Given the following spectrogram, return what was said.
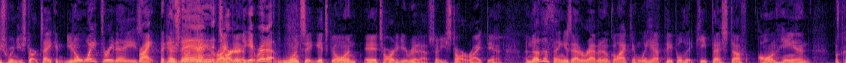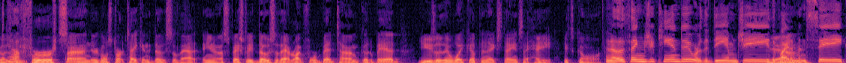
is when you start taking. You don't wait three days. Right, because then it it's harder then. to get rid of. Once it gets going, it's hard to get rid of. So you start right then. Another thing is that arabinogalactan. We have people that keep that stuff on hand because Yeah. the first sign they're going to start taking a dose of that. You know, especially a dose of that right before bedtime. Go to bed. Usually they'll wake up the next day and say, "Hey, it's gone." And other things you can do are the DMG, the Yeah. vitamin C.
